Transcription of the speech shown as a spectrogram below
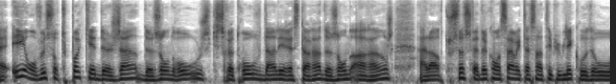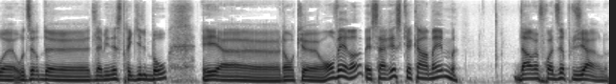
Euh, et on veut surtout pas qu'il y ait de gens de zone rouge qui se retrouvent dans les restaurants de zone orange. Alors, tout ça se fait de concert avec la santé publique au, au, euh, dire de, de, la ministre Guilbeault. Et euh, donc, on verra. Mais ça risque quand même d'en refroidir plusieurs. Là,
